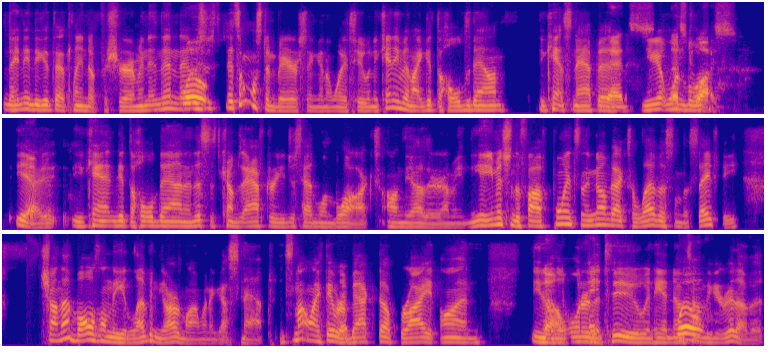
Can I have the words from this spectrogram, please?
they need to get that cleaned up for sure. I mean, and then well, it just, it's almost embarrassing in a way too when you can't even like get the holds down. You can't snap it. You get one block. Yeah, yeah, you can't get the hold down, and this is, comes after you just had one blocked on the other. I mean, you mentioned the five points, and then going back to Levis on the safety. Sean, that ball's on the 11 yard line when it got snapped. It's not like they were backed up right on you know, no. the one or and, the two, and he had no well, time to get rid of it.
